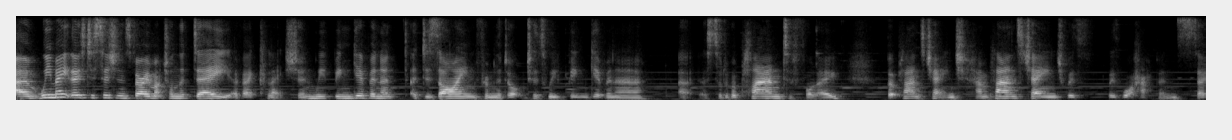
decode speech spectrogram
Um, we make those decisions very much on the day of egg collection. We've been given a, a design from the doctors. We've been given a, a, a sort of a plan to follow, but plans change, and plans change with with what happens. So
